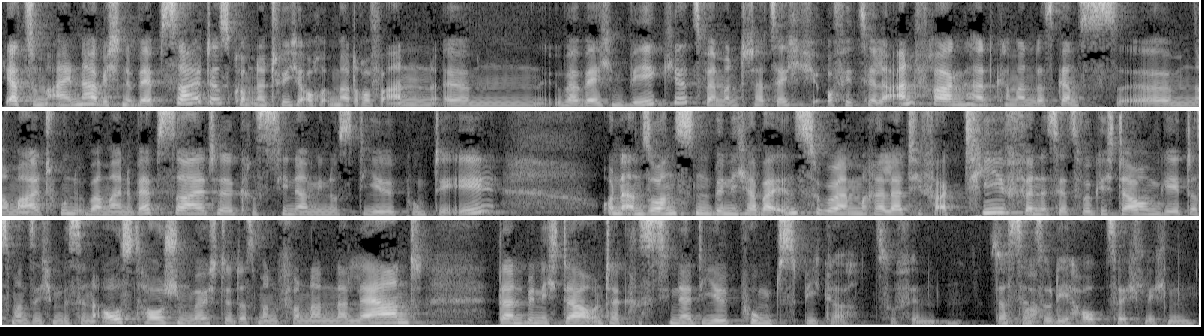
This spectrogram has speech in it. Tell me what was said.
Ja, zum einen habe ich eine Webseite. Es kommt natürlich auch immer darauf an, ähm, über welchen Weg jetzt. Wenn man tatsächlich offizielle Anfragen hat, kann man das ganz ähm, normal tun über meine Webseite christina-deal.de. Und ansonsten bin ich ja bei Instagram relativ aktiv, wenn es jetzt wirklich darum geht, dass man sich ein bisschen austauschen möchte, dass man voneinander lernt. Dann bin ich da unter christinadeal.speaker zu finden. Das Super. sind so die hauptsächlichen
